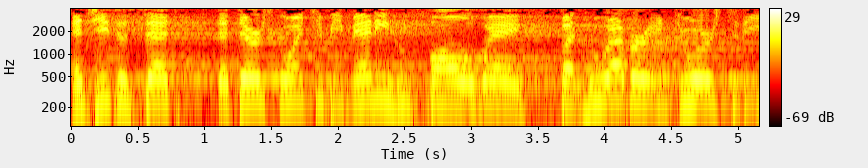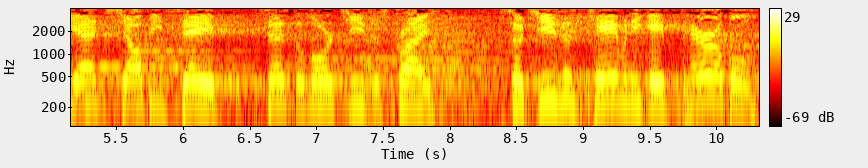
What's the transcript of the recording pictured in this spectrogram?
And Jesus said that there's going to be many who fall away, but whoever endures to the end shall be saved, says the Lord Jesus Christ. So Jesus came and he gave parables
